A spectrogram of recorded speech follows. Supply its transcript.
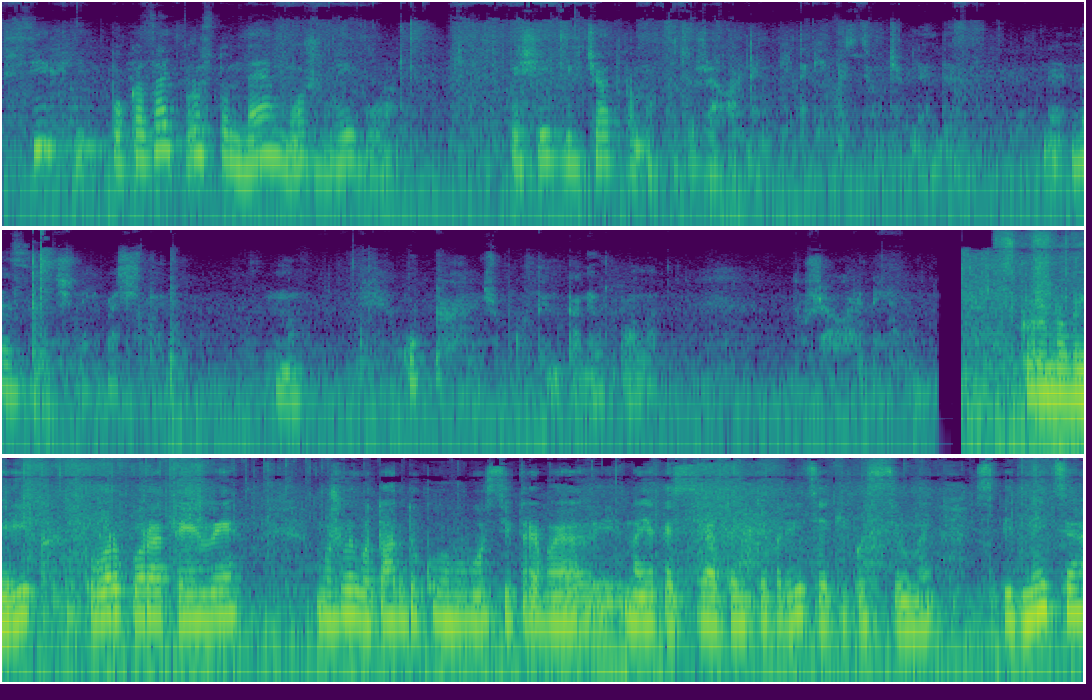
Всіх показати просто неможливо. Пишіть дівчаткам, оце дуже гарненький такий костюмчик, гляньте. Незвичний, бачите. Ну, оп, щоб кутинка не впала. Дуже гарний. Скоро новий рік, корпоративи. Можливо, так до кого в гості треба на якесь свято йти. Подивіться, які костюми. Спідниця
